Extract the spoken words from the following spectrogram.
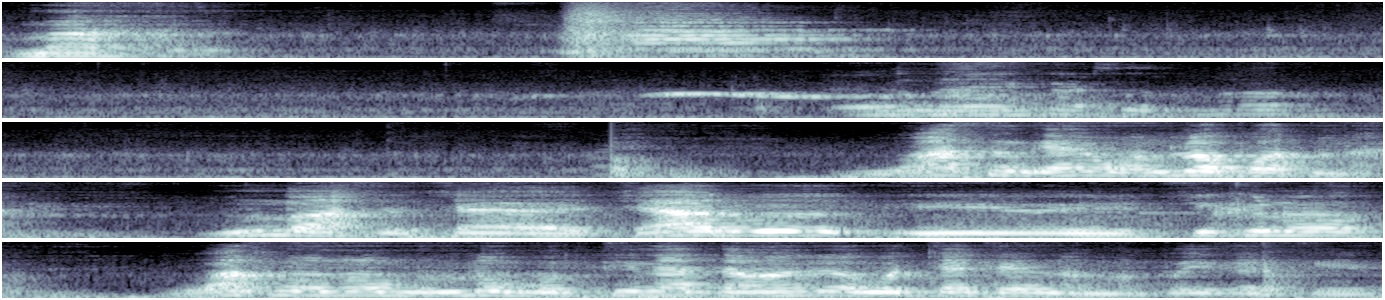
అమ్మా. వాసనకి వండలో పోతున్నా ముందు అసలు చారు ఈ చికెను వాసన ముందు తినేద్దామని వచ్చేసేయండి అమ్మ పైకి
